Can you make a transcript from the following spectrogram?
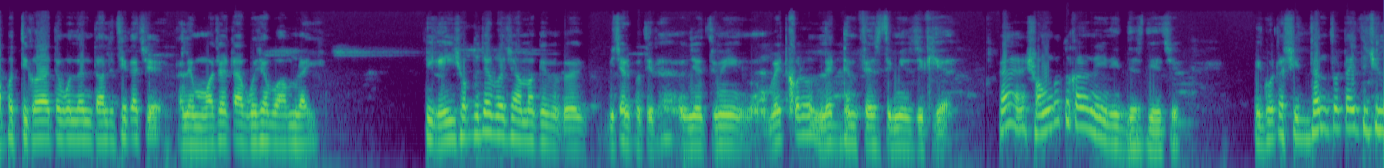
আপত্তি করাতে বললেন, তাহলে ঠিক আছে, তাহলে মজাটা বোঝাবো আমরাই। ঠিক এই শব্দটাই বলেছে আমাকে বিচারপতিরা, যে তুমি ওয়েট করো let them face the music here হ্যাঁ সঙ্গত কারণে এই নির্দেশ দিয়েছে। এই গোটা সিদ্ধান্তটাই তো ছিল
